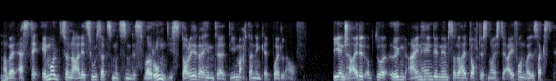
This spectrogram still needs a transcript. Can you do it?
Mhm. Aber erst der emotionale Zusatznutzen, das Warum, die Story dahinter, die macht dann den Geldbeutel auf. Die entscheidet, ob du irgendein Handy nimmst oder halt doch das neueste iPhone, weil du sagst,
